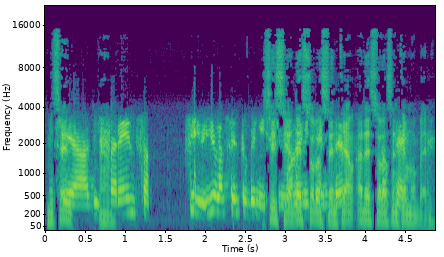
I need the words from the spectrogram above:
Mi Sì, sente? a Eh. differenza. Sì, io la sento Sì, benissimo. sì, mi adesso la sentiamo, adesso la Ok. sentiamo bene.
